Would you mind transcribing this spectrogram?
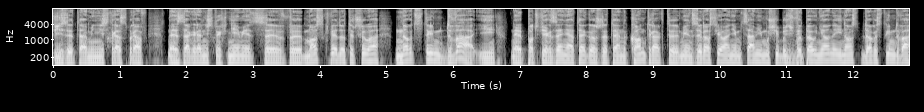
wizyta ministra spraw zagranicznych Niemiec w Moskwie dotyczyła Nord Stream 2 i e, potwierdzenia tego, że ten kontrakt między Rosją a Niemcami musi być wypełniony i Nord Stream 2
